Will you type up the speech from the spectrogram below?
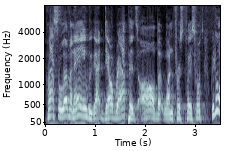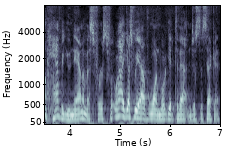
Class 11A, we got Dell Rapids all but one first place votes. We don't have a unanimous first. Well, I guess we have one. We'll get to that in just a second.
